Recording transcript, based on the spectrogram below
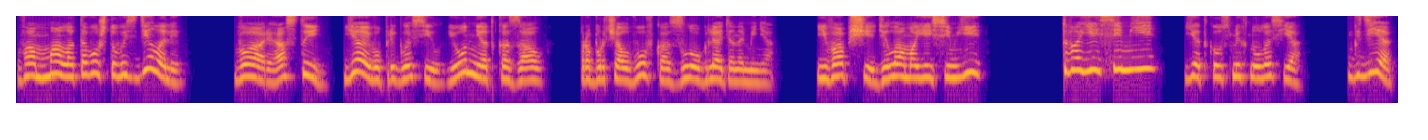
Вам мало того, что вы сделали?» «Варя, остынь! Я его пригласил, и он не отказал пробурчал Вовка, зло глядя на меня. «И вообще, дела моей семьи...» «Твоей семьи?» – едко усмехнулась я. «Где?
